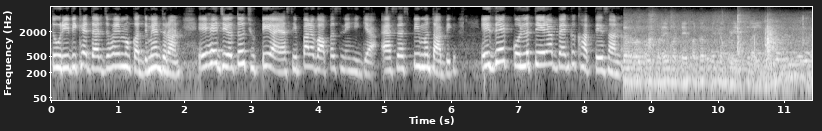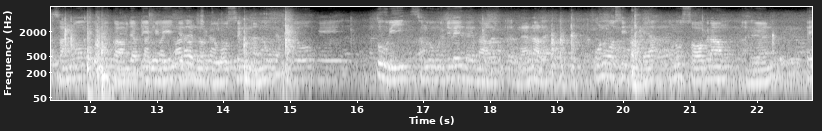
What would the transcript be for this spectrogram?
ਧੂਰੀ ਵਿਖੇ ਦਰਜ ਹੋਏ ਮੁਕੱਦਮਿਆਂ ਦੌਰਾਨ ਇਹ ਜੇਲ੍ਹ ਤੋਂ ਛੁੱਟੀ ਆਇਆ ਸੀ, ਪਰ ਵਾਪਸ ਨਹੀਂ ਗਿਆ। ਐਸਐਸਪੀ ਮੁਤਾਬਿਕ ਇਸ ਦੇ ਕੁੱਲ 13 ਬੈਂਕ ਖਾਤੇ ਸਨ। ਲੈਵਲ ਤੋਂ ਬੜੇ ਵੱਡੇ ਪੱਧਰ ਤੇ ਕੰਪੇਨ ਚਲਾਈ ਗਈ। ਸਾਨੂੰ ਉਹ ਕਾਮਯਾਬੀ ਮਿਲੀ ਜਦੋਂ ਨਵਜੋਤ ਸਿੰਘ ਨੰਨੂ, ਜੋ ਕਿ ਧੂਰੀ ਸੰਗਰੂਰ ਜ਼ਿਲ੍ਹੇ ਦੇ ਨਾਲ ਰਹਿਣ ਵਾਲਾ ਹੈ, ਉਹਨੂੰ ਅਸੀਂ ਪਕੜਿਆ। ਉਹਨੂੰ 100 ਗ੍ਰਾਮ ਹੈਰੋਇਨ ਤੇ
